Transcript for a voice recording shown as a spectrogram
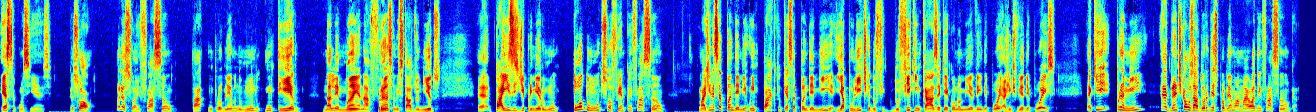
essa consciência. Pessoal, olha só, a inflação tá um problema no mundo inteiro. Na Alemanha, na França, nos Estados Unidos, é, países de primeiro mundo, todo mundo sofrendo com a inflação. Imagina essa pandemia, o impacto que essa pandemia e a política do, do fique em casa que a economia vem depois, a gente vê depois, é que, para mim, é a grande causadora desse problema maior da inflação, cara.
